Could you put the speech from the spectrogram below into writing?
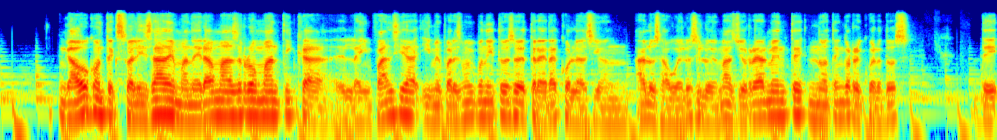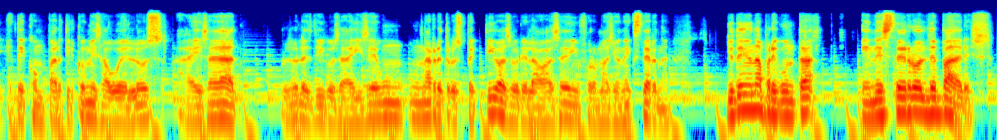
Gabo contextualiza de manera más romántica la infancia y me parece muy bonito eso de traer a colación a los abuelos y lo demás. Yo realmente no tengo recuerdos de, compartir con mis abuelos a esa edad. Por eso les digo, o sea, hice una retrospectiva sobre la base de información externa. Yo tenía una pregunta en este rol de padres,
